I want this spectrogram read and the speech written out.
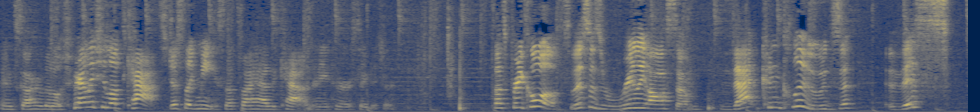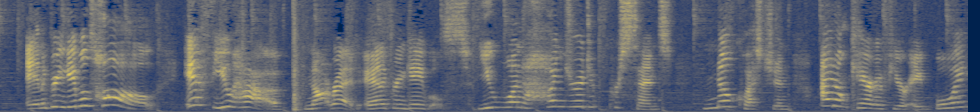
And it's got her little, apparently she loved cats, just like me, so that's why I have a cat underneath her signature. So That's pretty cool. So this is really awesome. That concludes this Anne of Green Gables haul. If you have not read Anne of Green Gables, you 100% no question. I don't care if you're a boy,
